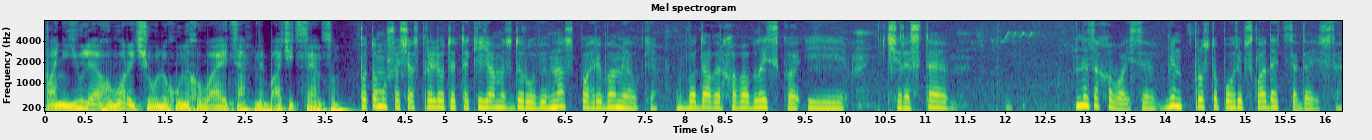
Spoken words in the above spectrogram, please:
Пані Юлія говорить, що у льоху не ховається, не бачить сенсу. Тому що зараз прильоти такі ями здорові. В нас погріба мелкі. Вода верхова близько і через те не заховайся. Він просто погріб складеться, да і все.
